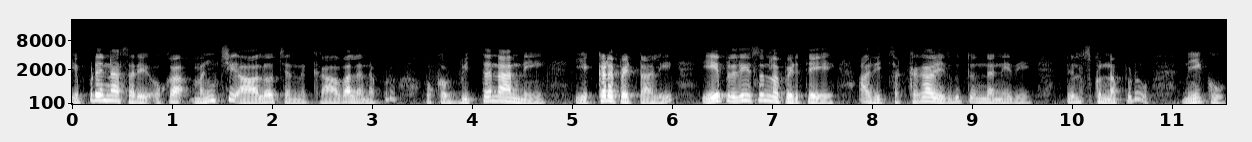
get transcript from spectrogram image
ఎప్పుడైనా సరే ఒక మంచి ఆలోచన కావాలన్నప్పుడు ఒక విత్తనాన్ని ఎక్కడ పెట్టాలి? ఏ ప్రదేశంలో పెడితే అది చక్కగా ఎదుగుతుందనేది తెలుసుకున్నప్పుడు నీకు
